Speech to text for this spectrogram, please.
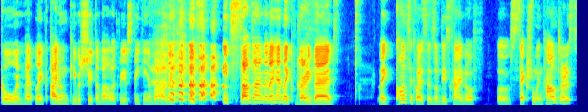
go and have, like I don't give a shit about what we're speaking about. Like it's it's sometimes and I had like very bad like consequences of this kind of uh, sexual encounters.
